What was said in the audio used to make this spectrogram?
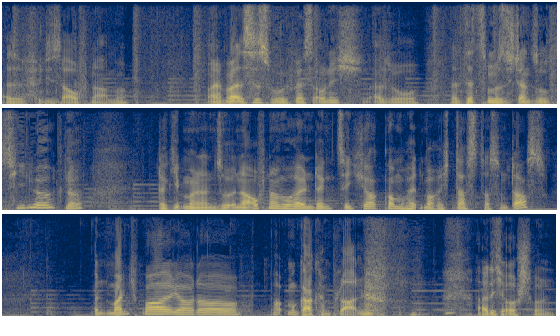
Also für diese Aufnahme. Manchmal ist es so, ich weiß auch nicht, also da setzt man sich dann so Ziele, ne? Da geht man dann so in der Aufnahme rein und denkt sich, ja komm, heute mache ich das, das und das. Und manchmal, ja, da hat man gar keinen Plan. Hatte ich auch schon.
